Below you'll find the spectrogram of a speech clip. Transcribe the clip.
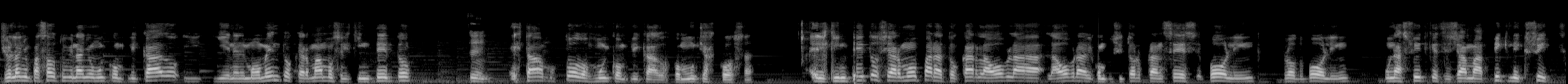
yo el año pasado tuve un año muy complicado y, en el momento que armamos el quinteto, estábamos todos muy complicados con muchas cosas. El quinteto se armó para tocar la obra, la obra del compositor francés Bolling, Claude Bolling, una suite que se llama Picnic Suite.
